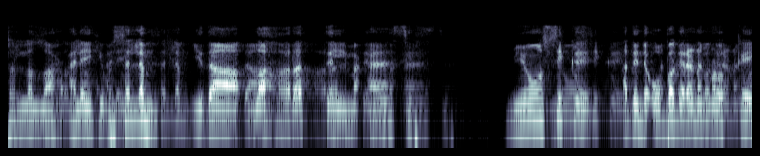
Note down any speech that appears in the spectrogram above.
صلى الله عليه وسلم إذا ظهرت المآسف മ്യൂസിക് അതിന്റെ ഉപകരണങ്ങളൊക്കെ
